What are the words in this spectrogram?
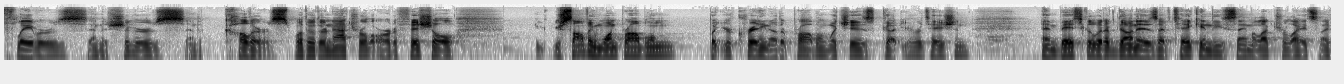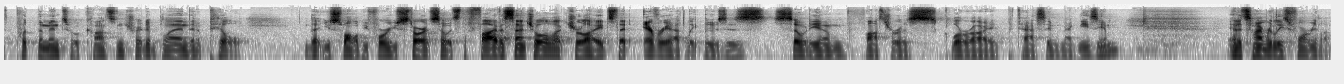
flavors and the sugars and the colors, whether they're natural or artificial, you're solving one problem, but you're creating another problem, which is gut irritation. And basically, what I've done is I've taken these same electrolytes and I've put them into a concentrated blend in a pill that you swallow before you start. So it's the five essential electrolytes that every athlete loses sodium, phosphorus, chloride, potassium, magnesium, and a time release formula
